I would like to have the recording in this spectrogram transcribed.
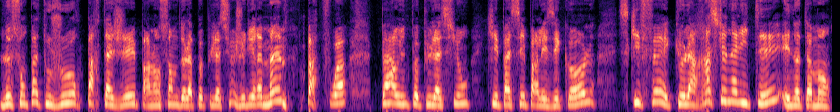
ne sont pas toujours partagées par l'ensemble de la population, je dirais même parfois par une population qui est passée par les écoles, ce qui fait que la rationalité, et notamment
